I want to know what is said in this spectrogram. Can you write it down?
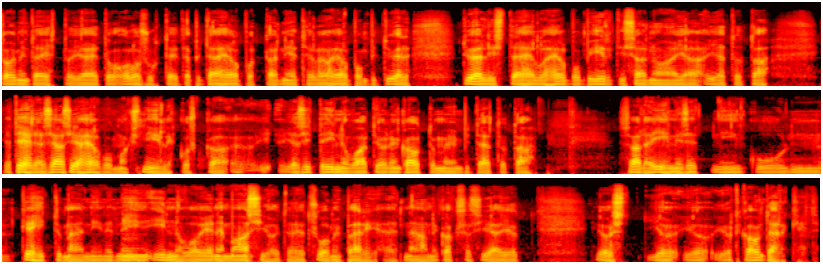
toimintaehtoja ja olosuhteita pitää helpottaa niin, että heillä on helpompi työ, työllistää, heillä on helpompi irtisanoa ja, ja tota, ja tehdään se asia helpommaksi niille, koska ja sitten innovaatioiden kautta meidän pitää tota, saada ihmiset niin kuin kehittymään niin, että ne Mm. innovoi enemmän asioita, että Suomi pärjää. Että nämä on ne kaksi asiaa, jo, jo, jo, jotka on tärkeitä.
